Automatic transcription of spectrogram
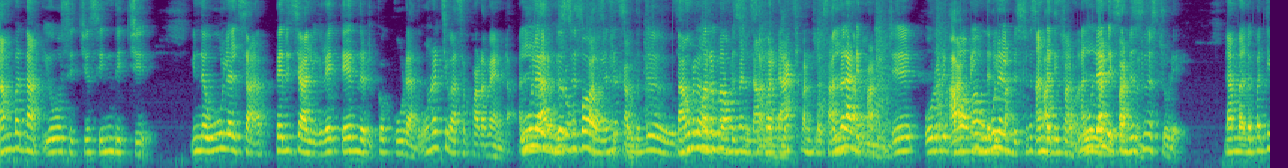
நம்ம தான் யோசித்து சிந்திச்சு இந்த ஊழல் சா பெருசாலிகளை தேர்ந்தெடுக்க கூடாது. உணர்ச்சி வசப்பட வேண்டாம். ஊழல் வந்து ரொம்ப என்ன சொல்றது? நம்ம டாக்ஸ் பண்ற எல்லா டிபார்ட்மெண்ட் ஒரு டிபார்ட்மெண்ட் ஊழல் பிசினஸ் அந்த டிபார்ட்மெண்ட் ஊழல் இஸ் பிசினஸ் டுடே நம்ம அதை பத்தி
